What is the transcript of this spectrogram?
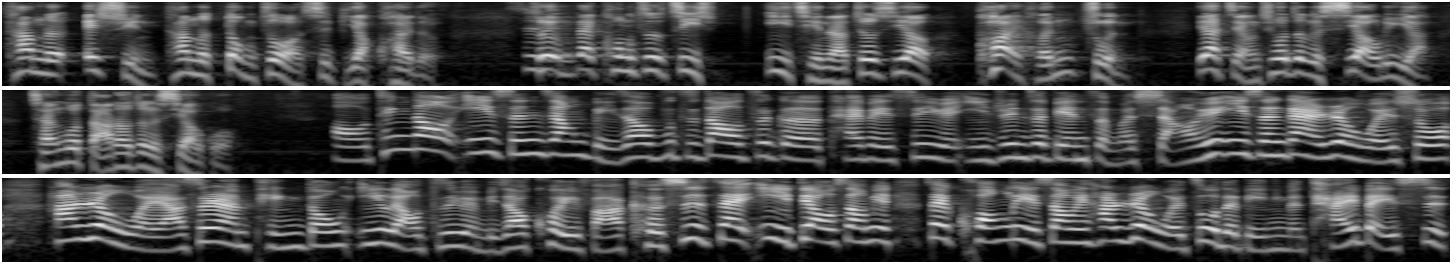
他们的 action，他们的动作是比较快的。所以我们在控制疫疫情啊，就是要快、很准，要讲究这个效率啊，才能够达到这个效果。哦，听到医生这样比较，不知道这个台北市议员怡君这边怎么想？因为医生刚才认为说，他认为啊，虽然屏东医疗资源比较匮乏，可是，在疫调上面，在框列上面，他认为做的比你们台北市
